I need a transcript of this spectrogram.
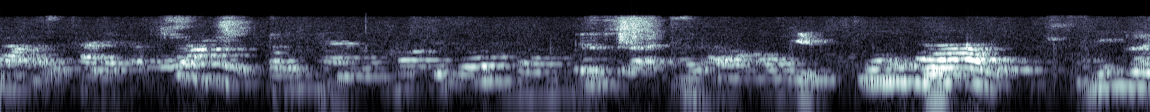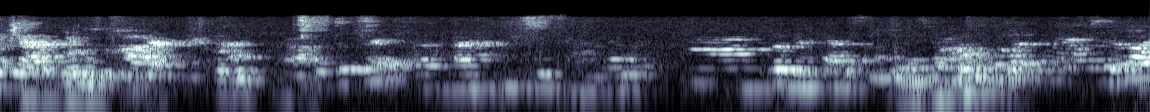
ความสำคัญแล้วก็ต้องงานลงเข้าไปดูเกิดการแล้วเราเอาหยิบไม่มีการก็ลูกค้าก็ลูกค้าก็ใส่อาหารที่ทำด้วยก็เป็นการสื่อสารเชื่อว่า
